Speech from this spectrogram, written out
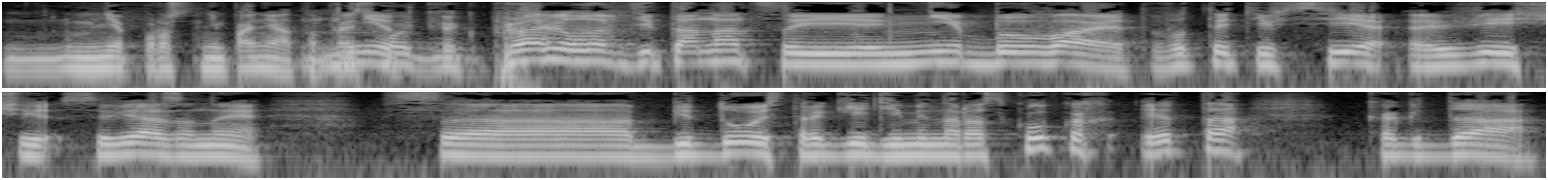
мне просто непонятно. Происходит... Нет, как правило, в детонации не бывает. Вот эти все вещи, связанные с бедой, с трагедиями на раскопках, это когда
